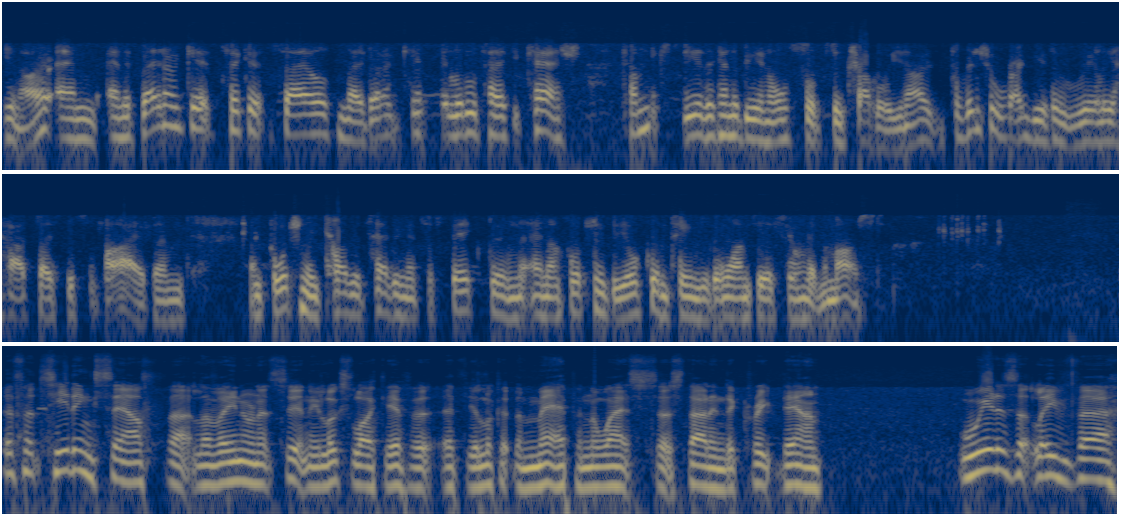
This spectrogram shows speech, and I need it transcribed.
you know, and and if they don't get ticket sales and they don't get their little take of cash, come next year they're going to be in all sorts of trouble. You know, provincial rugby is a really hard place to survive, and unfortunately, COVID's having its effect, and, and unfortunately, the Auckland teams are the ones that are feeling it the most. If it's heading south, uh, Lavina, and it certainly looks like if, it, if you look at the map and the way it's uh, starting to creep down, where does it leave uh,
